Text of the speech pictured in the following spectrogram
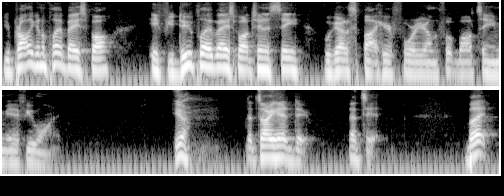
you're probably going to play baseball. If you do play baseball at Tennessee, we got a spot here for you on the football team if you want it. Yeah, that's all you had to do. That's it. But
